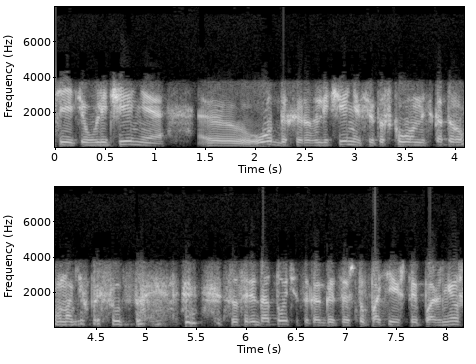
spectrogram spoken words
все эти увлечения, э, отдых и развлечения, всю эту склонность, которая у многих присутствует, сосредоточиться, как говорится, что посеешь, и пожнешь.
